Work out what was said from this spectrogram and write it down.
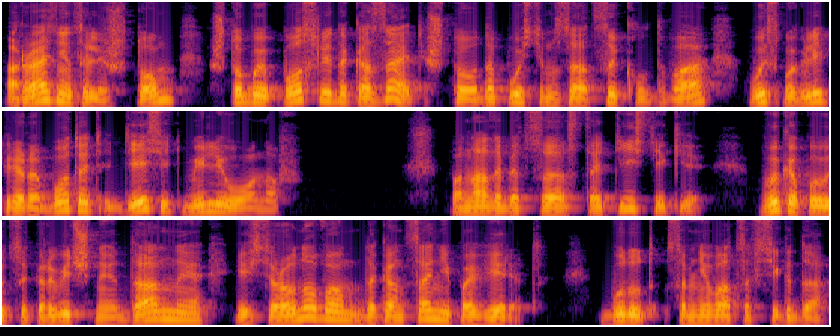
Разница лишь в том, чтобы после доказать, что, допустим, за цикл 2 вы смогли переработать 10 миллионов. Понадобятся статистики, выкопаются первичные данные и все равно вам до конца не поверят. Будут сомневаться всегда.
